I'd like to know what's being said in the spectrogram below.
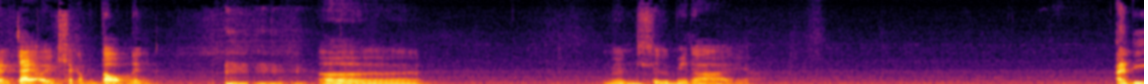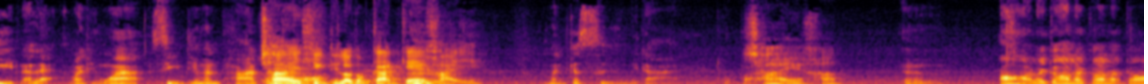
ตั้งใจเอาอีกสักคำตอบหนึ่งอืมอืมอืมเออ เงินซื้อไม่ได้อะ อดีตนั่นแหละหมายถึงว่าสิ่งที่มันพลาดไปใช่แล้วสิ่งที่เราต้องการแก้ไข มันก็ซื้อไม่ได้ถูกปะใช่ครับ เอออ๋อแล้วก็แล้วก็แล้วก็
